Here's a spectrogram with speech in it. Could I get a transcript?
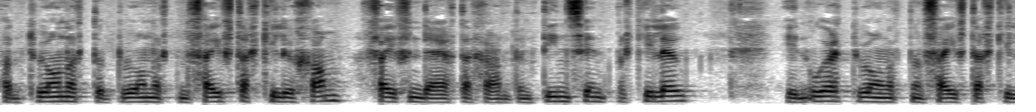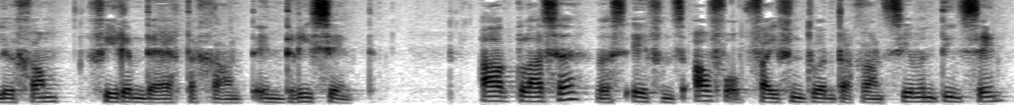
Van 200 tot 250 kg R35.10 per kilo en oor 250 kg R34.03. A-klasse was effens af op R25.17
